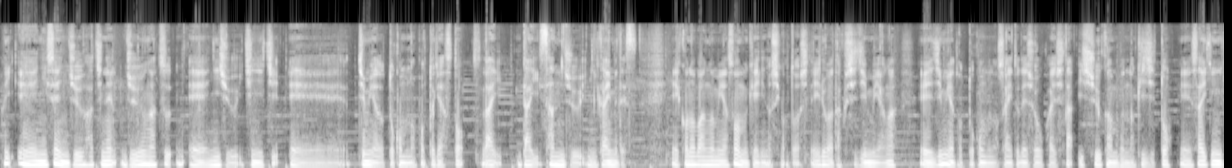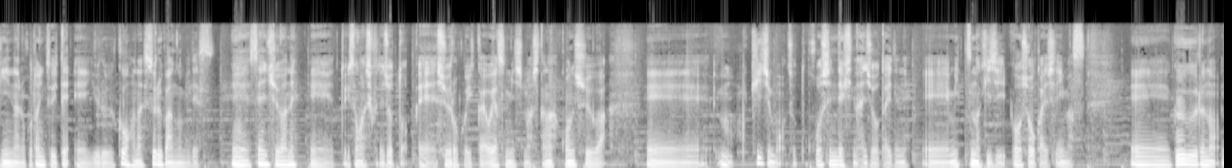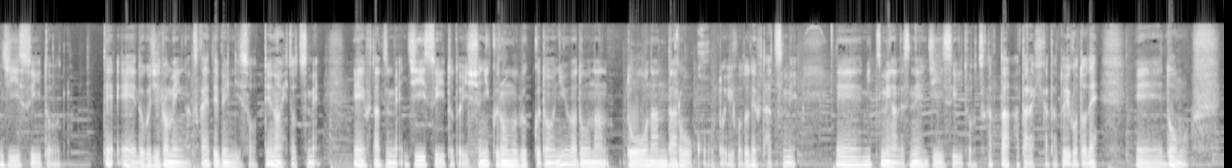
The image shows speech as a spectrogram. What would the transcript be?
はい、えー、2018年10月、えー、21日、えー、ジムヤ .com のポッドキャスト第第32回目です、えー。この番組は総務経理の仕事をしている私ジムヤが、えー、ジムヤ .com のサイトで紹介した1週間分の記事と、えー、最近気になることについて、えー、ゆるーくお話しする番組です。えー、先週はね、えー、っと、忙しくてちょっと、えー、収録一回お休みしましたが、今週は、えー、記事もちょっと更新できてない状態でね、えー、3つの記事を紹介しています。えー、Google の G Suite で、えー、独自ドメインが使えて便利そうっていうのは1つ目。えー、2つ目、G Suite と一緒に Chromebook 導入はどうなん、どうなんだろうこうということで2つ目。えー、3つ目がですね、G Suite を使った働き方ということで、えー、どうも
